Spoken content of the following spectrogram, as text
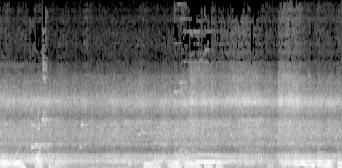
No, impossible. You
